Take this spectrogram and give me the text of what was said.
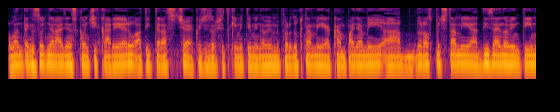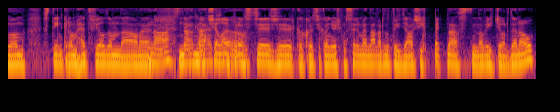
len tak zo dňa na deň skončí kariéru a ty teraz čo, akože so všetkými tými novými produktami a kampaňami a rozpočtami a dizajnovým tímom s Tinkerom Hatfield Hatfieldom na, one, no, na, na čele no. proste, že kokoti, oni už museli mať navrhnutých ďalších 15 nových Jordanov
